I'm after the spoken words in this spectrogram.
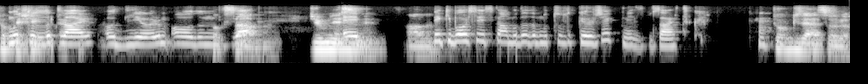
çok Mutluluklar o diliyorum oğlunuzla. Çok sağ olun. Cümlesine. Ee, sağ olun. Peki Borsa İstanbul'da da mutluluk görecek miyiz biz artık? Çok güzel soru.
